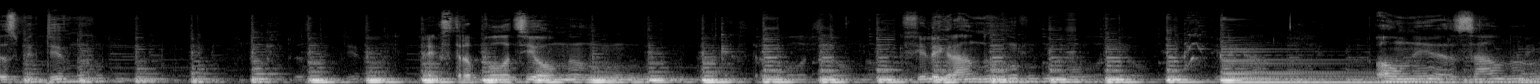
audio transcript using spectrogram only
Интроспективно, екстраполационно, филигранно, универсално.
